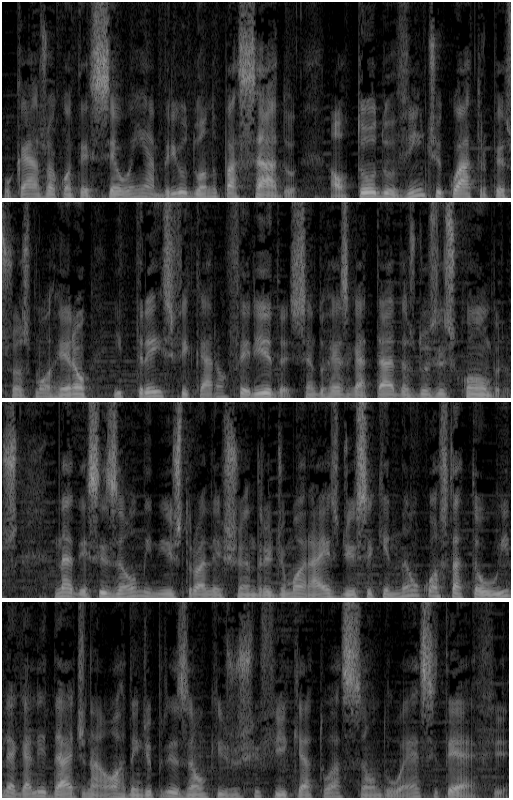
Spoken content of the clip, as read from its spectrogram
O caso aconteceu em abril do ano passado. Ao todo, 24 pessoas morreram e três ficaram feridas, sendo resgatadas dos escombros. Na decisão, o ministro Alexandre de Moraes disse que não constatou ilegalidade na ordem de prisão que justifique a atuação do STF.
